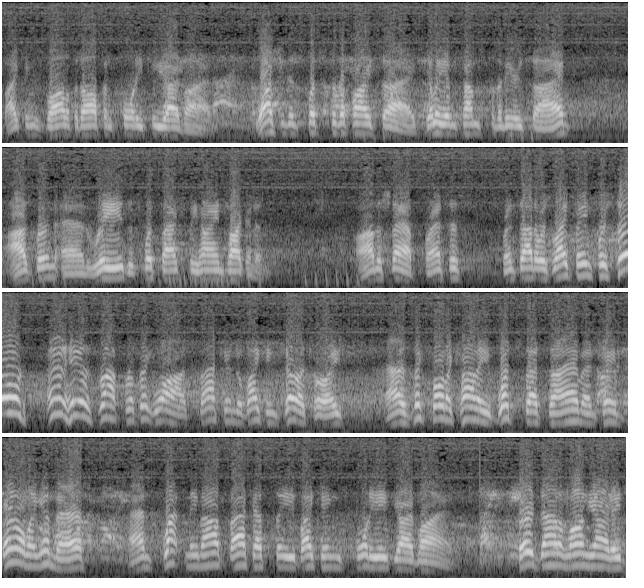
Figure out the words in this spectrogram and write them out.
Vikings ball at the Dolphins' 42-yard line. Washington splits to the far side. Gilliam comes to the near side. Osborne and Reed, the split-backs behind Tarkenton. On the snap, Francis sprints out to his right, being pursued, and he is dropped for a big loss back into Viking territory as Nick Buoniconti blitzed that time and came barreling in there and flattened him out back at the Vikings 48-yard line. Third down and long yardage.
